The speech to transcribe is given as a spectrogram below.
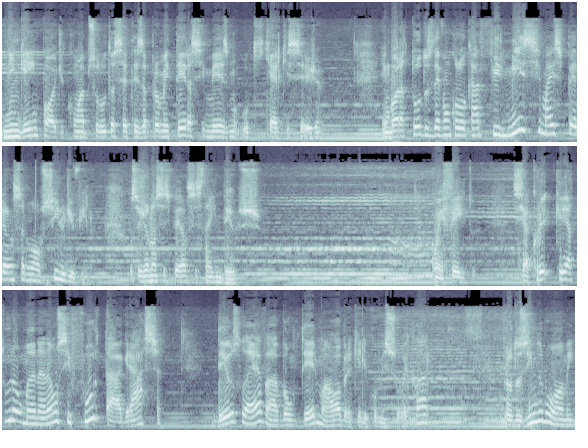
Ninguém pode com absoluta certeza prometer a si mesmo o que quer que seja, embora todos devam colocar firmíssima esperança no auxílio divino, ou seja, nossa esperança está em Deus. Com efeito, se a criatura humana não se furta à graça, Deus leva a bom termo a obra que ele começou, é claro, produzindo no homem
